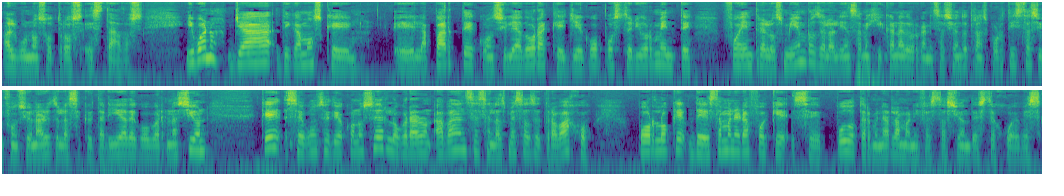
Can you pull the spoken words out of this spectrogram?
algunos otros estados. Y bueno, ya digamos que eh, la parte conciliadora que llegó posteriormente fue entre los miembros de la Alianza Mexicana de Organización de Transportistas y funcionarios de la Secretaría de Gobernación, que, según se dio a conocer, lograron avances en las mesas de trabajo, por lo que de esta manera fue que se pudo terminar la manifestación de este jueves.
